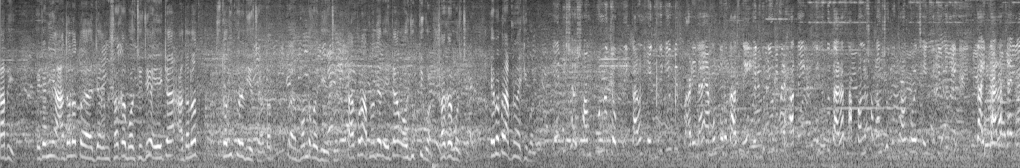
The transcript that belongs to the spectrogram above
দাবি এটা নিয়ে আদালত যেমন সরকার বলছে যে এইটা আদালত স্থগিত করে দিয়েছে অর্থাৎ বন্ধ করে দিয়েছে। তারপর আপনাদের এটা অযুক্তিকর সরকার বলছে। এ ব্যাপারে আপনারা কি বলেন? এই বিষয়ে সম্পূর্ণ যৌক্তিক কারণ এক্সিকিউটিভ পারে না এমন কোনো কাজ নেই। এক্সিকিউটিভের হাতেই যেহেতু তারা ছাপ্পান্ন শতাংশ নির্ধারণ করেছে এক্সিকিউটিভে তাই তারা চাইলে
